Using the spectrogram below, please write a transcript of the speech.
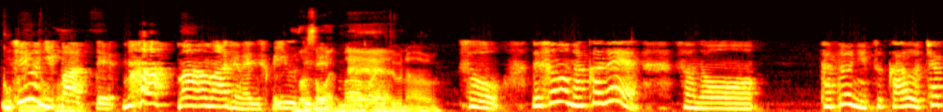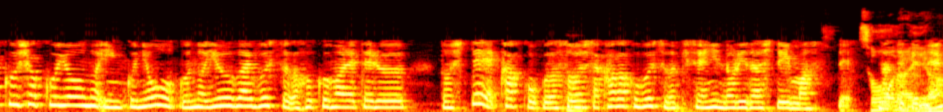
12%って、まあ、まあまあじゃないですか、言うてねまあそうまあまあ言うてるなうんそう。で、その中で、その、タトゥーに使う着色用のインクに多くの有害物質が含まれてるとして、各国がそうした化学物質の規制に乗り出していますってなっててね。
